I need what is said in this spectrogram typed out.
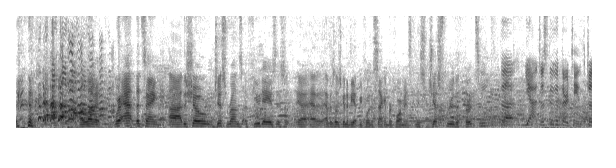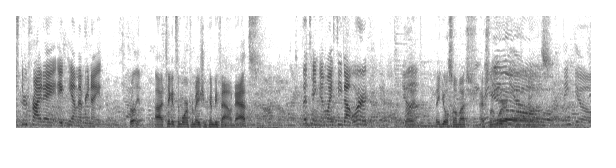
I love it. We're at the tank. Uh, the show just runs a few days. This uh, episode's going to be up before the second performance, and it's just through the 13th. The, yeah, just through the 13th, just through Friday, 8 p.m. every night. Brilliant. Uh, tickets and more information can be found at. TheTankNYC.org. Brilliant. Thank you all so much. Excellent work. Thank you.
